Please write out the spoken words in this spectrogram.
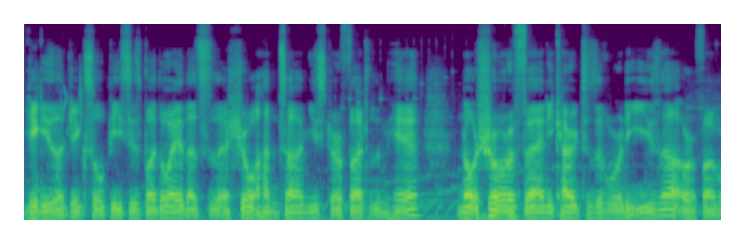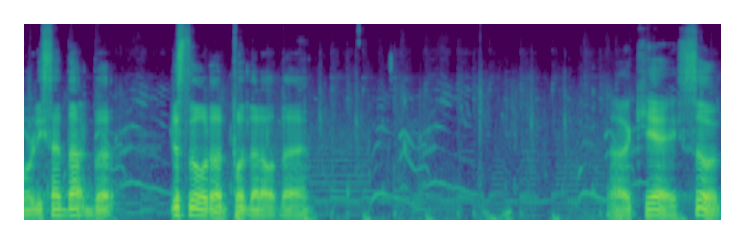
Jiggies are jigsaw pieces, by the way, that's the shorthand term used to refer to them here. Not sure if uh, any characters have already used that, or if I've already said that, but just thought I'd put that out there. Okay, so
